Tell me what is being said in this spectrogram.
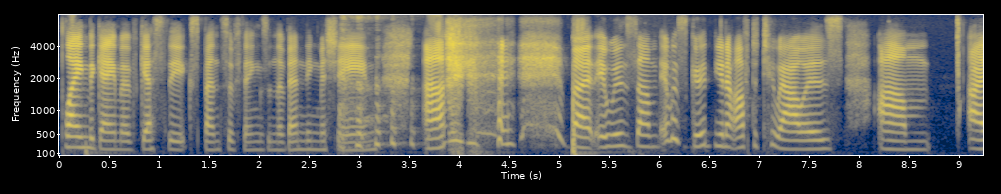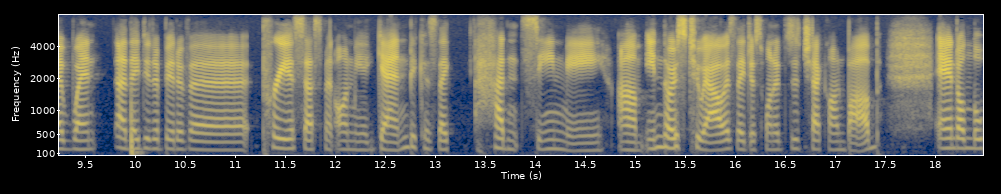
playing the game of guess the expensive things in the vending machine. uh, but it was um, it was good, you know. After two hours, um, I went. Uh, they did a bit of a pre-assessment on me again because they hadn't seen me um, in those two hours. They just wanted to check on Bub. And on the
